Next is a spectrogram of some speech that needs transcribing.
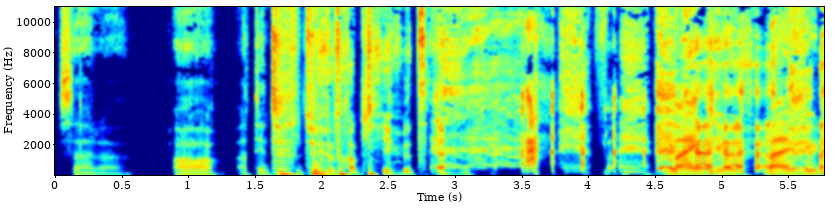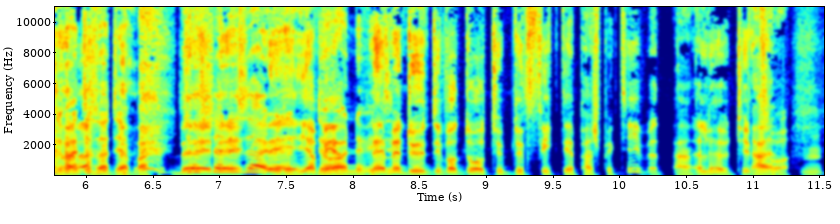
Så här, eh, ja, att inte du var bjuden. Mind, you, mind you, det var inte så att jag bara jag Nej, känner nej, så här. nej, jag det var nej men du, det var då typ, du fick det perspektivet, Ja. eller hur? Typ Ja, så. Mm.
